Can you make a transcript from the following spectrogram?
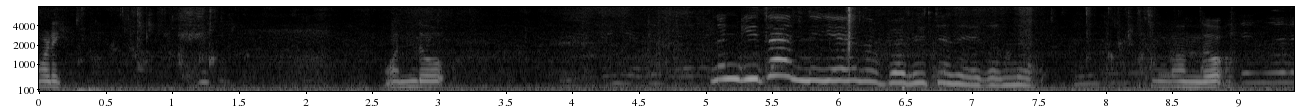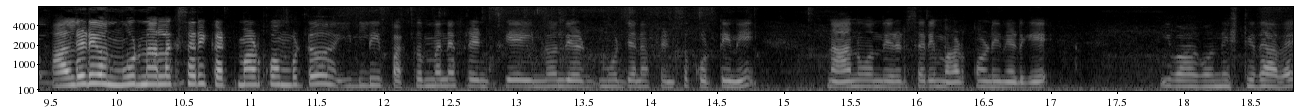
ನೋಡಿ. ಒಂದು. ಇಲ್ಲೊಂದು. ಆಲ್ರೆಡಿ ಒಂದು ಮೂರು ನಾಲ್ಕು ಸರಿ ಕಟ್ ಮಾಡ್ಕೊಂಬಿಟ್ಟು ಇಲ್ಲಿ ಪಕ್ಕದ ಮನೆ ಫ್ರೆಂಡ್ಸ್ಗೆ ಇನ್ನೊಂದು ಎರಡು ಮೂರು ಜನ ಫ್ರೆಂಡ್ಸು ಕೊಟ್ಟಿನಿ. ನಾನು ಒಂದೆರಡು ಎರಡು ಸರಿ ಮಾಡ್ಕೊಂಡಿನಿ ಅಡುಗೆ. ಇವಾಗ ಒಂದಿಷ್ಟು ಇದಾವೆ.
